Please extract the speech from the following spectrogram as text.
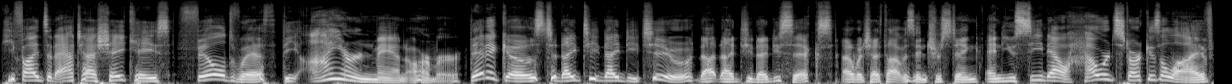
he finds an attache case filled with the Iron Man armor. Then it goes to 1992, not 1996, uh, which I thought was interesting. And you see now Howard Stark is alive.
